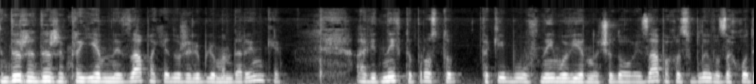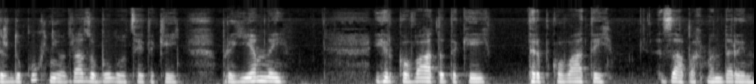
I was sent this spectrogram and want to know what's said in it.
Дуже-дуже приємний запах. Я дуже люблю мандаринки. А від них то просто такий був неймовірно чудовий запах. Особливо заходиш до кухні, і одразу було цей такий приємний, гірковато, такий терпковатий запах мандарин.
